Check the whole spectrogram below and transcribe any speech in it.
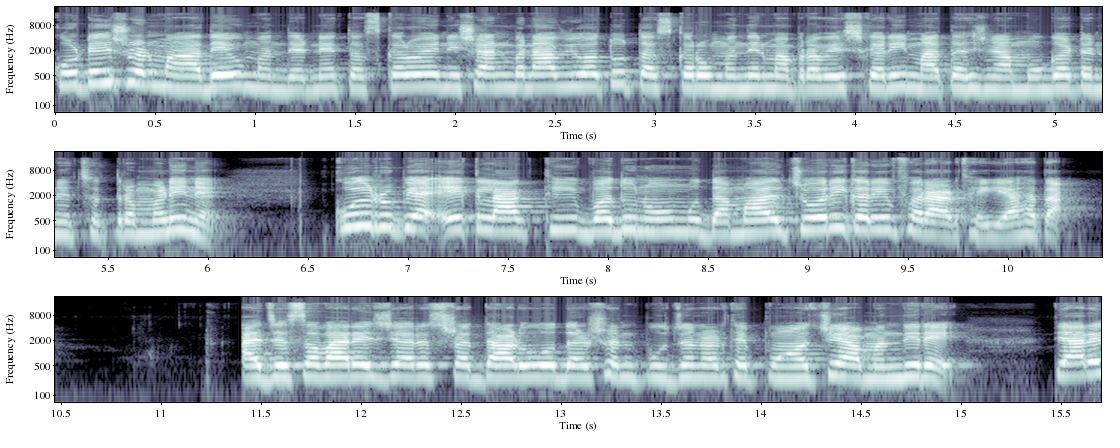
કોટેશ્વર મહાદેવ મંદિરને તસ્કરોએ નિશાન બનાવ્યું હતું. તસ્કરો મંદિરમાં પ્રવેશ કરી માતાજીના મુગટ અને છત્ર મળીને કુલ રૂપિયા એક લાખથી વધુનો મુદ્દામાલ ચોરી કરી ફરાર થઈ ગયા હતા. આજે સવારે જ્યારે શ્રદ્ધાળુઓ દર્શન પૂજન અર્થે પહોંચ્યા મંદિરે, ત્યારે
